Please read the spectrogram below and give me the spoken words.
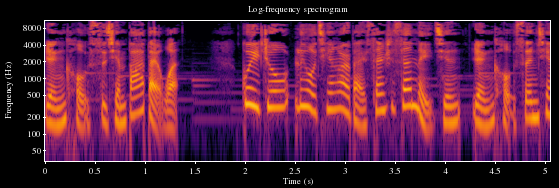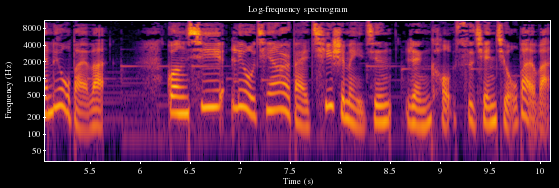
人口四千八百万；贵州六千二百三十三美金，人口三千六百万；广西六千二百七十美金，人口四千九百万。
